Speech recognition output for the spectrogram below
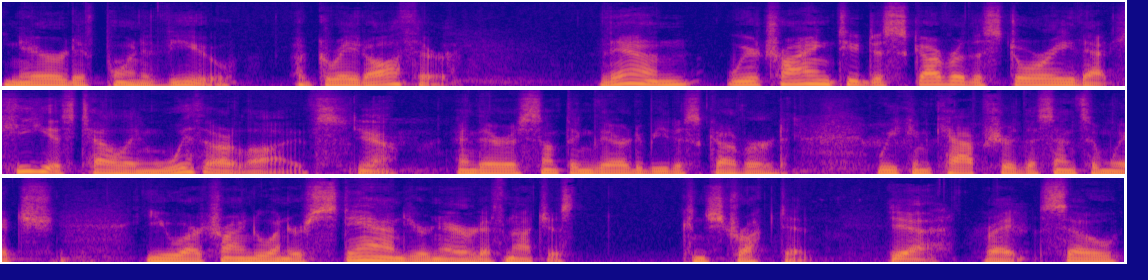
narrative point of view, a great author, then we're trying to discover the story that he is telling with our lives yeah, and there is something there to be discovered. We can capture the sense in which you are trying to understand your narrative, not just construct it, yeah, right? So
